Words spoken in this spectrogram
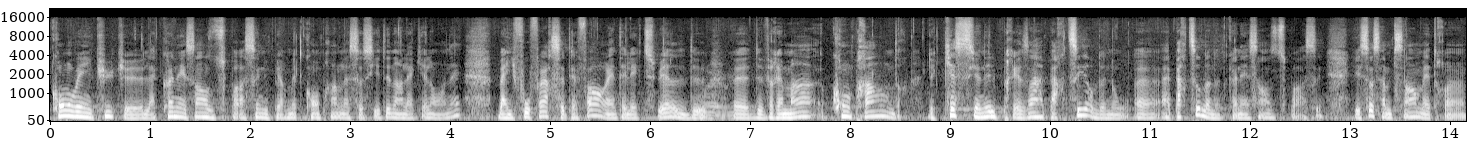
convaincu que la connaissance du passé nous permet de comprendre la société dans laquelle on est, bien, il faut faire cet effort intellectuel de, ouais, oui. euh, de vraiment comprendre, de questionner le présent à partir de, nos, euh, à partir de notre connaissance du passé. Et ça, ça me semble être un,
